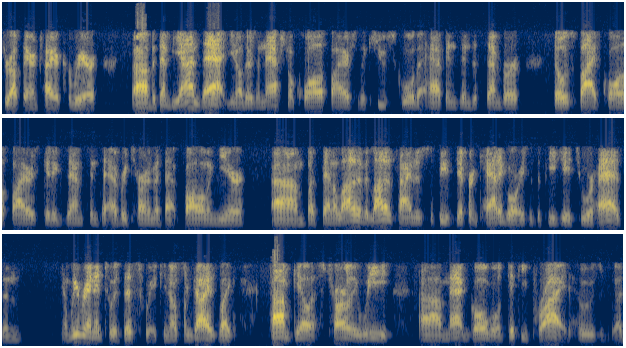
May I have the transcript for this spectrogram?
throughout their entire career. Uh, but then beyond that, you know, there's a national qualifier, so the Q school that happens in December. Those five qualifiers get exempt into every tournament that following year. Um, but then a lot of a lot of the times, there's just these different categories that the PGA Tour has, and and we ran into it this week. You know, some guys like Tom Gillis, Charlie Wi, uh, Matt Gogel, Dickie Pride, who's a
